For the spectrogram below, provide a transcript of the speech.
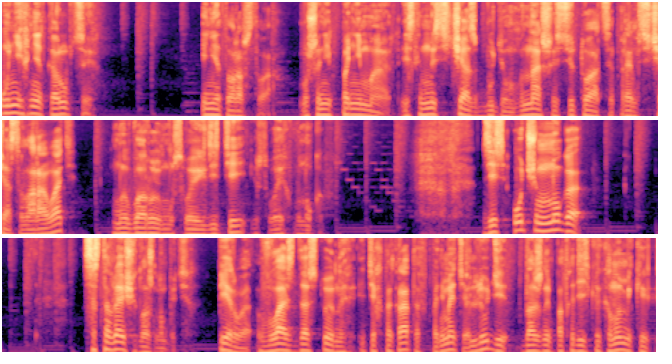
У них нет коррупции и нет воровства. Потому что они понимают, если мы сейчас будем в нашей ситуации прямо сейчас воровать, мы воруем у своих детей и у своих внуков. Здесь очень много составляющих должно быть. Первое. Власть достойных и технократов. Понимаете, люди должны подходить к экономике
